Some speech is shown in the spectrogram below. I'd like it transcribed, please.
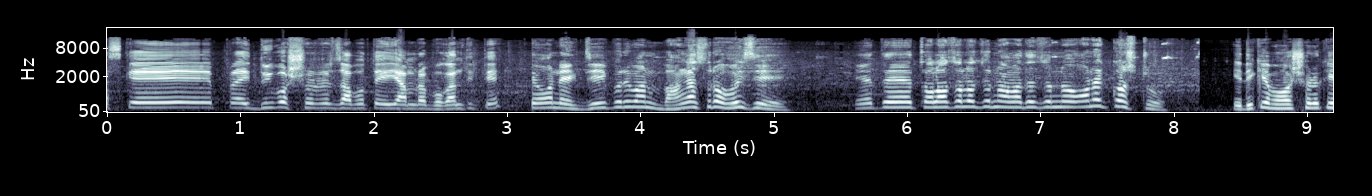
আজকে প্রায় দুই বছরের যাবতে এই আমরা ভোগান্তিতে। অনেক যেই পরিমাণ ভাঙাচুরা হয়েছে এতে চলাচলের জন্য আমাদের জন্য অনেক কষ্ট। এদিকে মহাসড়কে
